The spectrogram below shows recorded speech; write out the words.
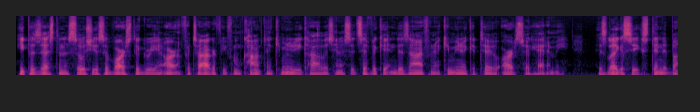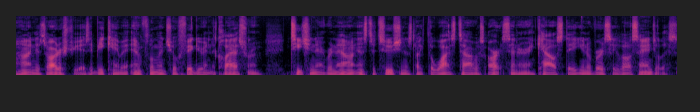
He possessed an Associates of Arts degree in art and photography from Compton Community College and a certificate in design from the Communicative Arts Academy. His legacy extended behind his artistry as he became an influential figure in the classroom, teaching at renowned institutions like the Watts Towers Art Center and Cal State University, of Los Angeles.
